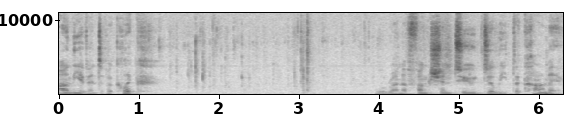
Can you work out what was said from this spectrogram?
on the event of a click we'll run a function to delete the comic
